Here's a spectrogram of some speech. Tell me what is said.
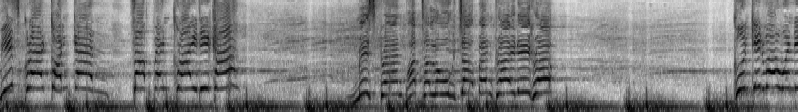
มิสแกรนขอนแก่นจะเป็นใครดีคะมิสแกรนพัทลุงจะเป็นใครดีครับ คุณคิดว่าวันนี้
